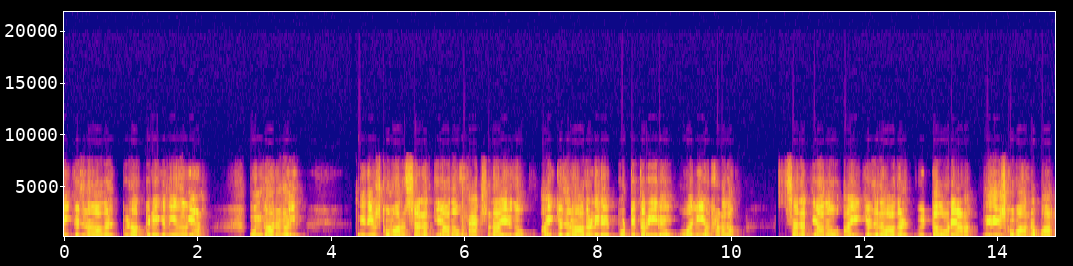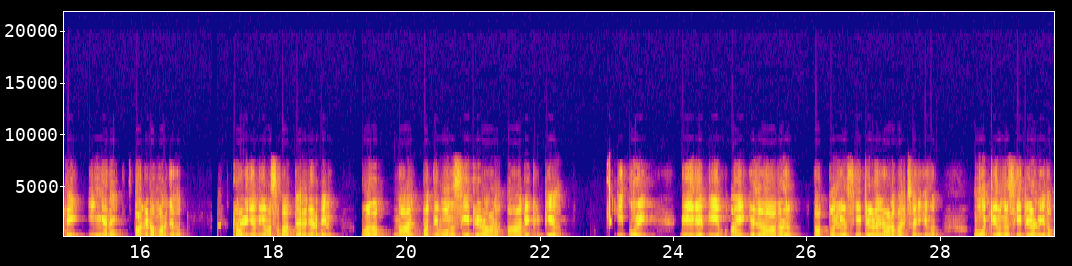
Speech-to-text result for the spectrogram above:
ഐക്യ ജനതാദൾ പിളർപ്പിലേക്ക് നീങ്ങുകയാണ്. മുൻകാലങ്ങളിൽ നിതീഷ് കുമാർ ശരത് യാദവ് ഫാക്ഷൻ ആയിരുന്നു ഐക്യ ജനതാദളിലെ പൊട്ടിത്തെറിയിലെ വലിയ ഘടകം. ശരത് യാദവ് ഐക്യ ജനതാദൾ വിട്ടതോടെയാണ് നിതീഷ് കുമാറിന്റെ പാർട്ടി ഇങ്ങനെ തകിടം മറിഞ്ഞത്. കഴിഞ്ഞ നിയമസഭാ തെരഞ്ഞെടുപ്പിൽ വെറും നാൽപ്പത്തിമൂന്ന് സീറ്റുകളാണ് ആകെ കിട്ടിയത്. ഇക്കുറി ബി ജെ പിയും ഐക്യ ജനതാദളും തത്തുല്യ സീറ്റുകളിലാണ് മത്സരിക്കുന്നത്. നൂറ്റിയൊന്ന് സീറ്റുകൾ വീതം.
